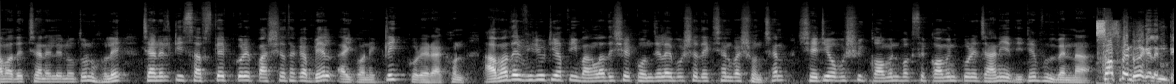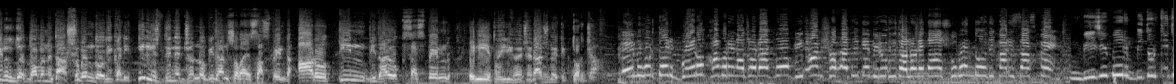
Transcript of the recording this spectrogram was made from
আমাদের চ্যানেলে নতুন হলে চ্যানেলটি সাবস্ক্রাইব করে পাশে থাকা বেল আইকনে ক্লিক করে রাখুন। আমাদের ভিডিওটি আপনি বাংলাদেশের কোন জেলায় বসে দেখছেন বা শুনছেন সেটি অবশ্যই কমেন্ট বক্সে কমেন্ট করে জানিয়ে দিতে ভুলবেন না। সাসপেন্ড হয়ে গেলেন বিরোধী দলনেতা শুভেন্দু অধিকারী। তিরিশ দিনের জন্য বিধানসভায় সাসপেন্ড। আরও তিন বিধায়ক সাসপেন্ড। এ নিয়ে তৈরি হয়েছে রাজনৈতিক চর্চা। এই মুহূর্তের বড় খবরে নজর রাখব বিধানসভা থেকে বিরোধী দলনেতা শুভেন্দু অধিকারী সাসপেন্ড বিজেপির বিতর্কিত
